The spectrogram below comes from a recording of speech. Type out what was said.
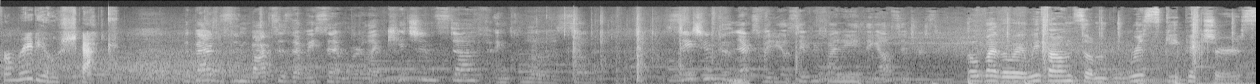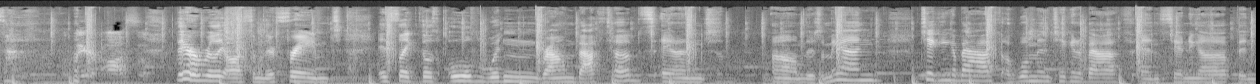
From Radio Shack. The bags and boxes that we sent were like kitchen stuff and clothes. So stay tuned for the next video. See if we find anything else interesting. Oh, by the way, we found some risky pictures. They're awesome. they are really awesome. They're framed. It's like those old wooden round bathtubs, and um, there's a man taking a bath, a woman taking a bath, and standing up, and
